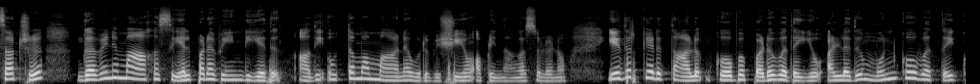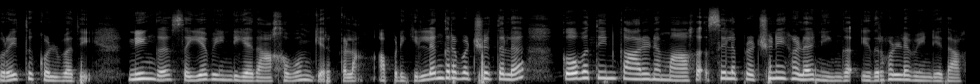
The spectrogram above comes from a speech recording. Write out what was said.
சற்று கவனமாக செயல்பட வேண்டியது அதி உத்தமமான ஒரு விஷயம் அப்படின்னு தாங்க சொல்லணும். எதற்கெடுத்தாலும் கோபப்படுவதையோ அல்லது முன்கோபத்தை குறைத்து கொள்வதை நீங்கள் செய்ய வேண்டியதாகவும் இருக்கலாம். அப்படி இல்லைங்கிற பட்சத்தில் கோபத்தின் காரணமாக சில பிரச்சனைகளை நீங்கள் எதிர்கொள்ள வேண்டியதாக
